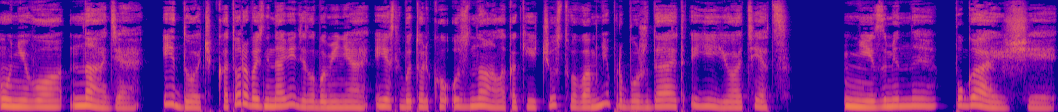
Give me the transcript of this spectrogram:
У него Надя, и дочь, которая возненавидела бы меня, если бы только узнала, какие чувства во мне пробуждает ее отец. Низменные, пугающие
